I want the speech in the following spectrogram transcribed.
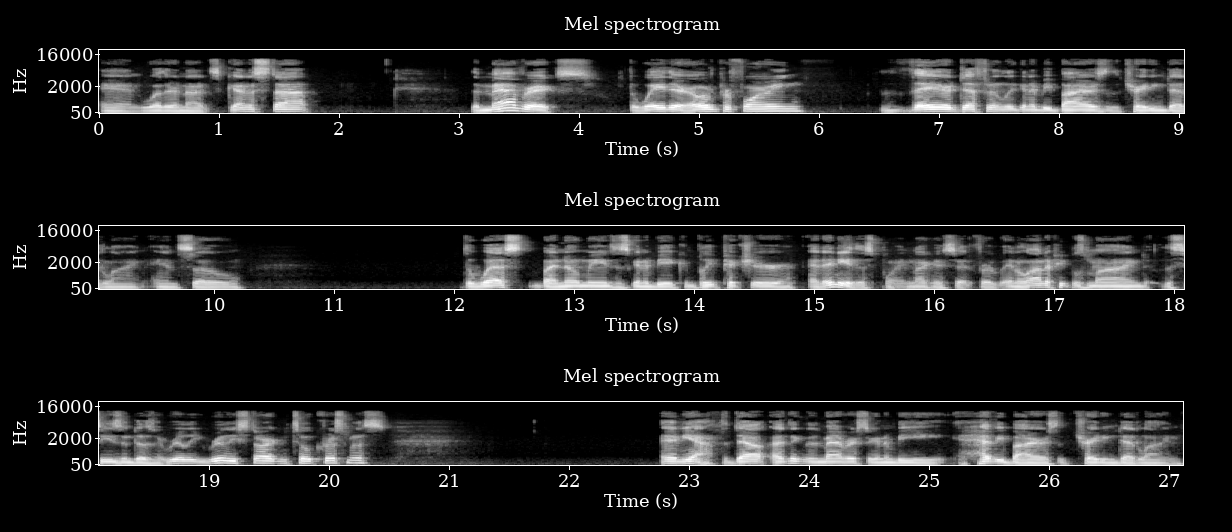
And whether or not it's gonna stop, the Mavericks, the way they're overperforming, they are definitely going to be buyers of the trading deadline, and so the West by no means is going to be a complete picture at any of this point. And like I said, for in a lot of people's mind, the season doesn't really really start until Christmas and yeah, the doubt. I think the Mavericks are going to be heavy buyers at the trading deadline,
